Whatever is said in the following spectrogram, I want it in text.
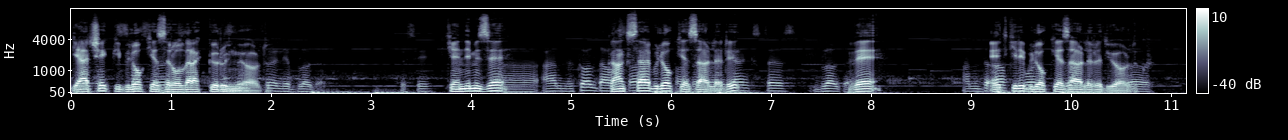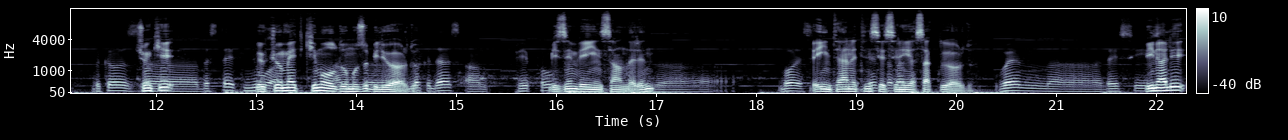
gerçek bir blog yazarı olarak görülmüyordu. Kendimize gangster blog yazarları ve etkili blog yazarları diyorduk. Çünkü hükümet kim olduğumuzu biliyordu. Bizim ve insanların ve internetin sesini yasaklıyordu. Bin Ali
